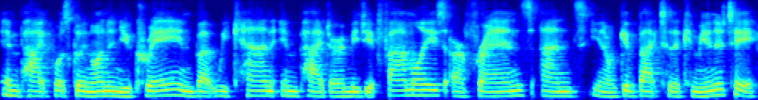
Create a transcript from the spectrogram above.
impact what's going on in Ukraine, but we can impact our immediate families, our friends, and you know, give back to the community.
